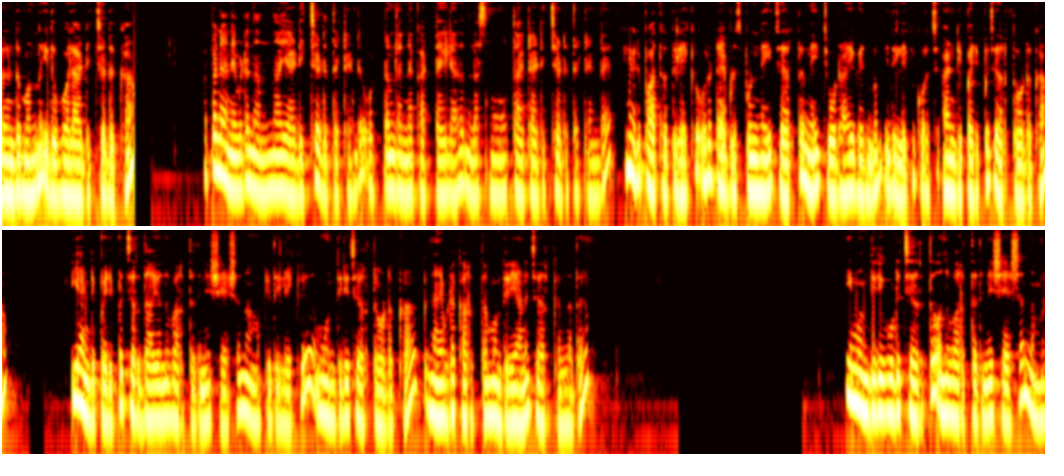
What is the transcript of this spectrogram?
വീണ്ടും ഒന്ന് ഇതുപോലെ അടിച്ചെടുക്കാം. അപ്പോൾ ഞാനിവിടെ നന്നായി അടിച്ചെടുത്തിട്ടുണ്ട്. ഒട്ടും തന്നെ കട്ടയില്ലാതെ നല്ല സ്മൂത്തായിട്ട് അടിച്ചെടുത്തിട്ടുണ്ട്. ഇനി ഒരു പാത്രത്തിലേക്ക് ഒരു ടേബിൾ സ്പൂൺ നെയ്യ് ചേർത്ത് നെയ്യ് ചൂടായി വരുമ്പം ഇതിലേക്ക് കുറച്ച് അണ്ടിപ്പരിപ്പ് ചേർത്ത് കൊടുക്കാം. ഈ അണ്ടിപ്പരിപ്പ് ചെറുതായി ഒന്ന് വറുത്തതിന് ശേഷം നമുക്കിതിലേക്ക് മുന്തിരി ചേർത്ത് കൊടുക്കുക ഞാനിവിടെ കറുത്ത മുന്തിരിയാണ് ചേർക്കുന്നത്. ഈ മുന്തിരി കൂടി ചേർത്ത് ഒന്ന് വറുത്തതിന് ശേഷം നമ്മൾ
